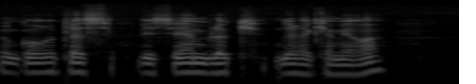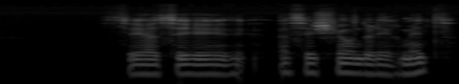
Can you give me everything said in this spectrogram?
Donc on replace les CM blocs de la caméra. C'est assez, assez chiant de les remettre.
